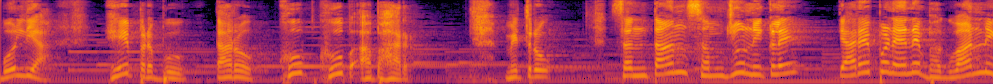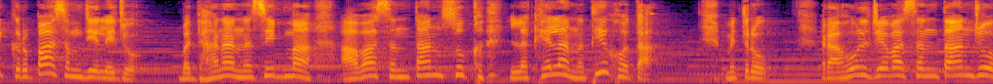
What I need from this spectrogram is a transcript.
બોલ્યા, હે પ્રભુ, તારો ખૂબ ખૂબ આભાર. મિત્રો, સંતાન સમજુ નીકળે ત્યારે પણ એને ભગવાનની કૃપા સમજી લેજો. બધાના નસીબમાં આવા સંતાન સુખ લખેલા નથી હોતા. મિત્રો, રાહુલ જેવા સંતાન જો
